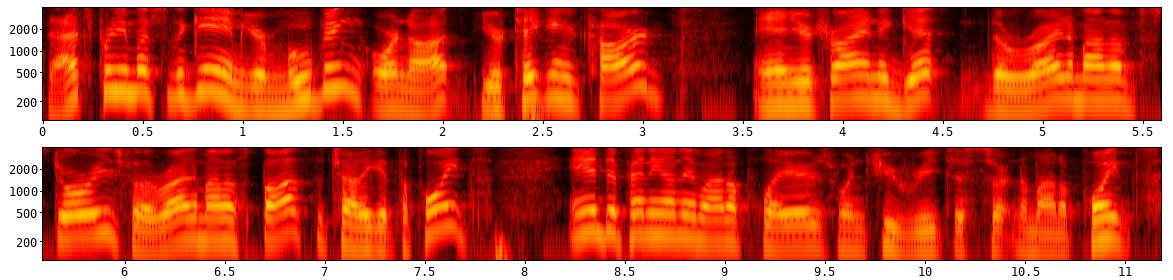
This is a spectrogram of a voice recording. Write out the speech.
That's pretty much the game. You're moving or not. You're taking a card and you're trying to get the right amount of stories for the right amount of spots to try to get the points. And depending on the amount of players, once you reach a certain amount of points,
